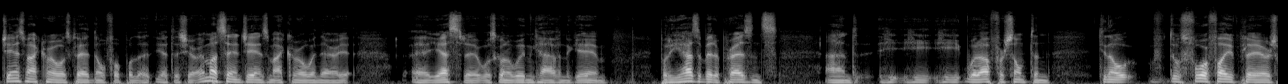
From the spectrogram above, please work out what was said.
James McEnroe has played no football yet this year. I'm not saying James McEnroe in there uh, yesterday was going to win Cavan the game, but he has a bit of presence and he, he, he would offer something. You know, those four or five players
